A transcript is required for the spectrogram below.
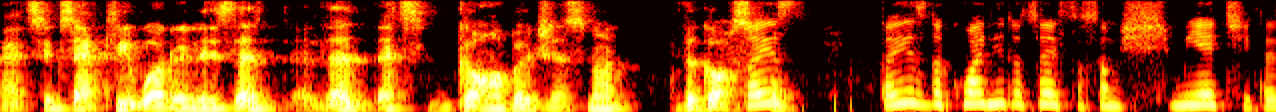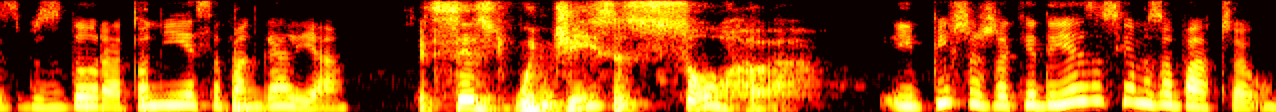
That's exactly what it is. That, that, that's garbage. That's not the To gospel. jest, to jest dokładnie to, co jest. To są śmieci, to jest bzdura, to nie jest Ewangelia. It says when Jesus saw her, I pisze, że kiedy Jezus ją zobaczył,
